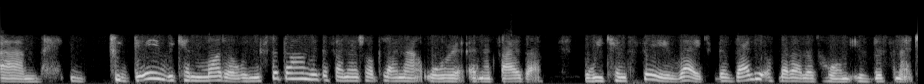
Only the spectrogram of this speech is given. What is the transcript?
Um, today we can model when you sit down with a financial planner or an advisor, we can say, right, the value of Babalwa's home is this much.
